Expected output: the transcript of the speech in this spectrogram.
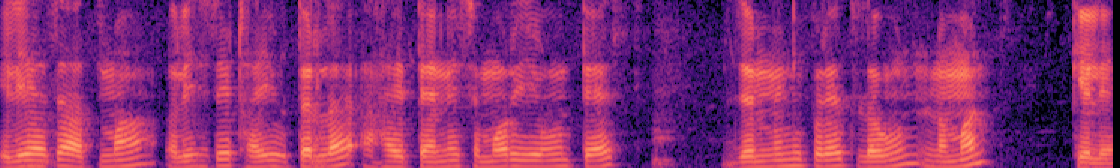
एलियाचा आत्मा अलिसाचे ठाई उतरला आहे. त्याने समोर येऊन त्यास जमिनीपर्यंत लावून नमन केले.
